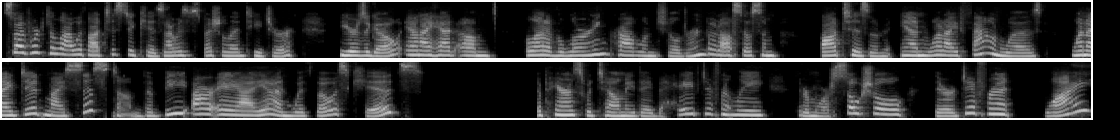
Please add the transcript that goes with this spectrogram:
So I've worked a lot with autistic kids. I was a special ed teacher years ago, and I had um, a lot of learning problem children, but also some autism. And what I found was when I did my system, the B R A I N, with those kids, the parents would tell me they behave differently, they're more social, they're different. Why?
